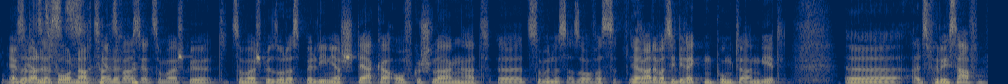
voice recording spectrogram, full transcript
Ja, Also gut, alles Vor- und ist- Nachteile. Jetzt war es ja zum Beispiel, zum Beispiel so, dass Berlin ja stärker aufgeschlagen hat, äh, zumindest also was Ja. gerade was die direkten Punkte angeht, äh, als Friedrichshafen,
